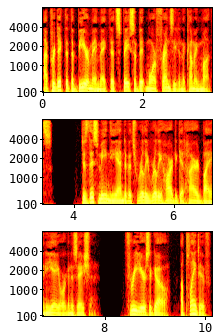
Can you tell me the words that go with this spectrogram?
I predict that the BEAHR may make that space a bit more frenzied in the coming months. Does this mean the end of it's really, really hard to get hired by an EA organization? Three years ago, a plaintive,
